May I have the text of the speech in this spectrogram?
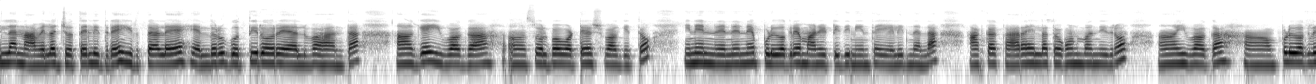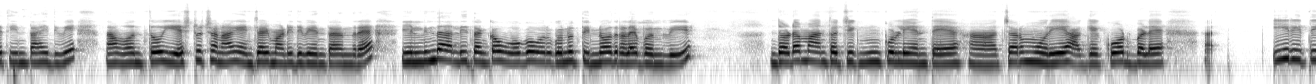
ಇಲ್ಲ, ನಾವೆಲ್ಲ ಜೊತೆಲಿದ್ರೆ ಇರ್ತಾಳೆ, ಎಲ್ಲರೂ ಗೊತ್ತಿರೋರೇ ಅಲ್ವಾ ಅಂತ. ಹಾಗೆ ಇವಾಗ ಸ್ವಲ್ಪ ಹೊಟ್ಟೆ ಹಶ್ವಾಗಿತ್ತು ಇನ್ನೇನು ನೆನ್ನೆನೆ ಪುಳಿಯೋಗರೆ ಮಾಡಿಟ್ಟಿದ್ದೀನಿ. ಅಂತ ಹೇಳಿದ್ನಲ್ಲ, ಅಕ್ಕ ಖಾರ ಎಲ್ಲ ತೊಗೊಂಡು ಬಂದಿದ್ರು. ಇವಾಗ ಪುಳಿಯೋಗರೆ ತಿಂತಾ ಇದ್ವಿ ನಾವಂತೂ ಎಷ್ಟು ಚೆನ್ನಾಗಿ ಎಂಜಾಯ್ ಮಾಡಿದ್ದೀವಿ ಅಂತ ಅಂದರೆ, ಇಲ್ಲಿಂದ ಅಲ್ಲಿ ತನಕ ಹೋಗೋವರೆಗೂ ತಿನ್ನೋದ್ರಲ್ಲೇ ಬಂದ್ವಿ. ದೊಡ್ಡಮ್ಮ ಅಂತ ಚಿಕ್ಕುಳ್ಳಿ ಅಂತೆ ಚರ್ಮುರಿ, ಹಾಗೆ ಕೋಡ್ಬಳೆ ಈ ರೀತಿ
